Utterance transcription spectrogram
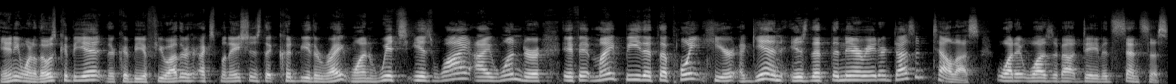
Any one of those could be it. There could be a few other explanations that could be the right one, which is why I wonder if it might be that the point here, again, is that the narrator doesn't tell us what it was about David's census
